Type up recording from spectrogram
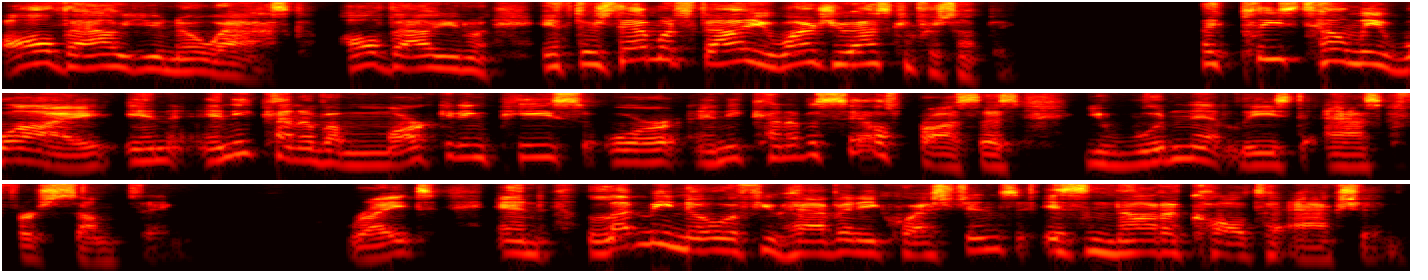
All value, no ask. All value, no. If there's that much value, why aren't you asking for something? Like, please tell me why, in any kind of a marketing piece or any kind of a sales process, you wouldn't at least ask for something, right? And let me know if you have any questions. It's not a call to action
